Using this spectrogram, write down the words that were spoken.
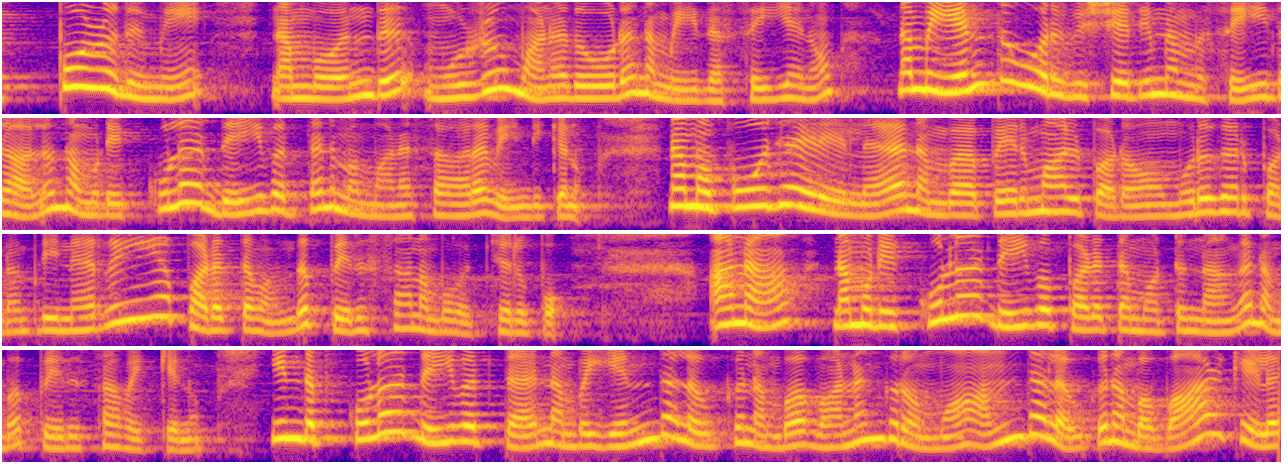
எப்பொழுதுமே நம்ம வந்து முழு மனதோடு நம்ம இதை செய்யணும். நம்ம எந்த ஒரு விஷயத்தையும் நம்ம செய்தாலும் நம்முடைய குல தெய்வத்தை நம்ம மனசார வேண்டிக்கணும். நம்ம பூஜை அறையில் நம்ம பெருமாள் படம் முருகர் படம் இப்படி நிறைய படத்தை வந்து பெருசாக நம்ம வச்சுருப்போம். ஆனால் நம்முடைய குல தெய்வ படத்தை மட்டும்தாங்க நம்ம பெருசாக வைக்கணும். இந்த குல தெய்வத்தை நம்ம எந்த அளவுக்கு நம்ம வணங்குறோமோ அந்த அளவுக்கு நம்ம வாழ்க்கையில்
